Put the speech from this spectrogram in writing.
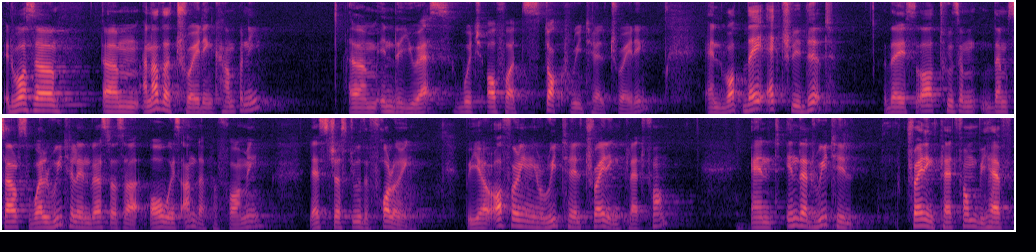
It was a, um, another trading company um, in the US which offered stock retail trading. And what they actually did, they thought to them, themselves, well, retail investors are always underperforming. Let's just do the following. We are offering a retail trading platform. And in that retail trading platform, we have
